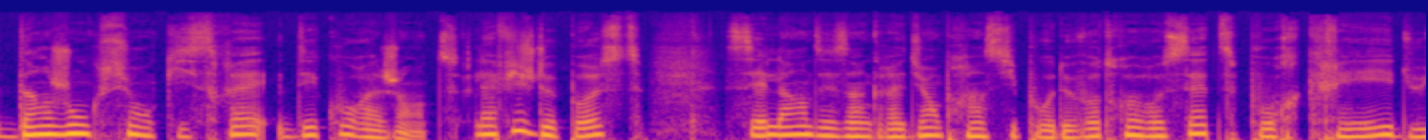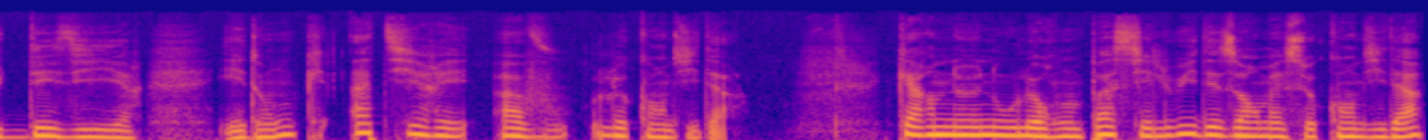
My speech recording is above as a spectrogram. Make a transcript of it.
d'injonctions qui serait décourageante. La fiche de poste, c'est l'un des ingrédients principaux de votre recette pour créer du désir et donc attirer à vous le candidat car ne nous leurrons pas, c'est lui désormais ce candidat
